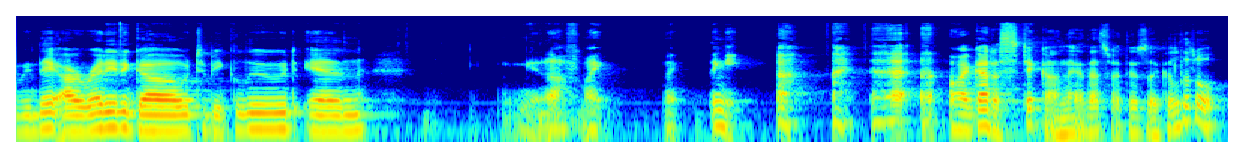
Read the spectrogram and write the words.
I mean, they are ready to go to be glued in, get off my my thingy. Uh, uh, uh, oh, I got a stick on there. That's why there's like a little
